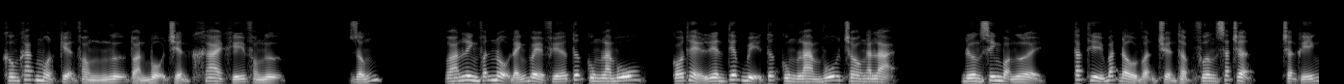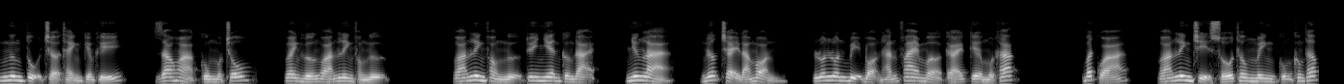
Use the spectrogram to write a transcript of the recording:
không khác một kiện phòng ngự toàn bộ triển khai khí phòng ngự. Giống. Hoán linh phẫn nộ đánh về phía tức cung Lam Vũ, có thể liên tiếp bị tức cung Lam Vũ cho ngăn lại. Đường sinh bọn người, tắc thì bắt đầu vận chuyển thập phương sát trận, trận khí ngưng tụ trở thành kiếm khí, giao hỏa cùng một chỗ, doanh hướng oán linh phòng ngự. Oán linh phòng ngự tuy nhiên cường đại, nhưng là, nước chảy đá mòn, luôn luôn bị bọn hắn phai mở cái kia một khác. Bất quá, hoán linh chỉ số thông minh cũng không thấp.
